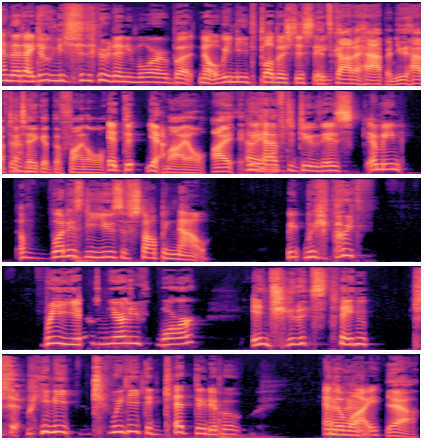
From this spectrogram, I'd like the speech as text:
and that I don't need to do it anymore, but no, we need to publish this thing. It's got to happen. You have to Uh-huh. take it the final it, yeah, mile. I we have to do this. I mean, uh, what is the use of stopping now? We we put three years, nearly four, into this thing. We need we need to get to the who and the Uh-huh. why. Yeah.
